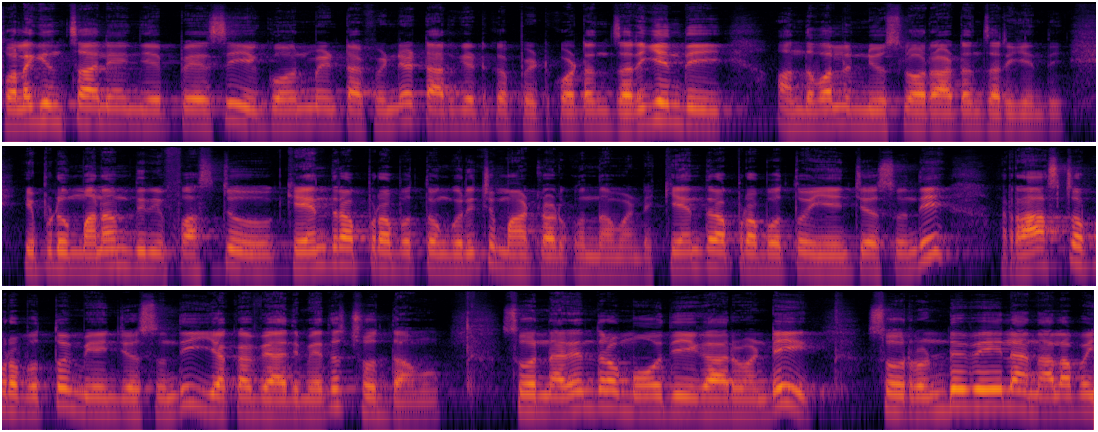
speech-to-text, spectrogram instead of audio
తొలగించాలి అని చెప్పేసి గవర్నమెంట్ ఆఫ్ ఇండియా టార్గెట్గా పెట్టుకోవడం జరిగింది. అందువల్ల న్యూస్లో రావడం జరిగింది. ఇప్పుడు మనం దీని ఫస్ట్ కేంద్ర ప్రభుత్వం గురించి మాట్లాడుకుందామండి. కేంద్ర ప్రభుత్వం ఏం చేస్తుంది? రాష్ట్ర ప్రభుత్వం ఏం చేస్తుంది? ఈ యొక్క వ్యాధి మీద చూద్దాము. సో నరేంద్ర మోదీ గారు అండి సో రెండు వేల నలభై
